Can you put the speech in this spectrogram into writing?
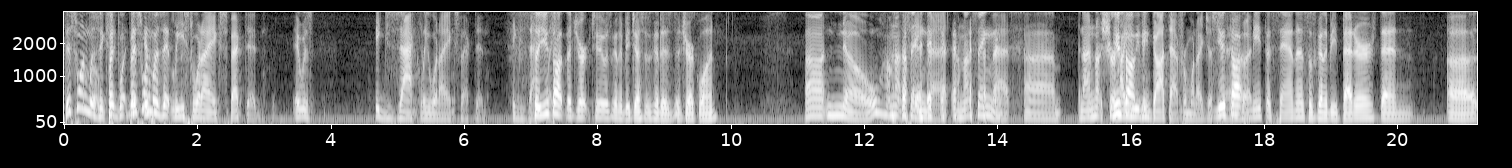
This one was ex- But- but this one was at least what I expected. It was exactly what I expected. Exactly. So you thought the Jerk Two was going to be just as good as the Jerk One? Uh, no, I'm not saying that. I'm not saying that. Um, and I'm not sure You how you even Meet- got that from what I just You said. You thought but Meet the Santas was going to be better than uh,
